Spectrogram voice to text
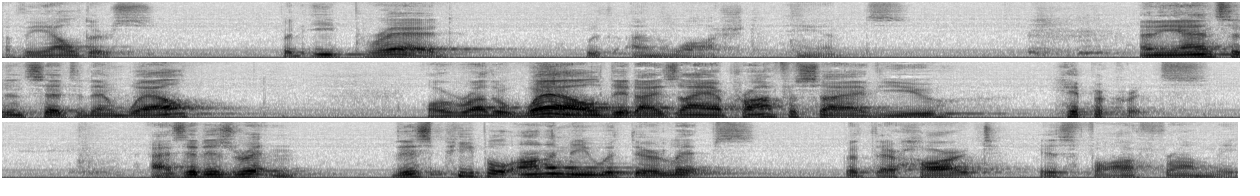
of the elders, but eat bread with unwashed hands? And he answered and said to them, Well, or rather, well did Isaiah prophesy of you, hypocrites. As it is written, This people honor me with their lips, but their heart is far from me.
